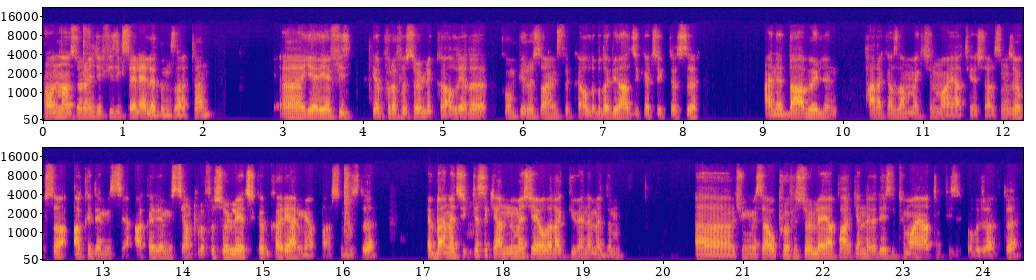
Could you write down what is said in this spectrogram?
Ondan sonra önce fiziksel eledim zaten. E, geriye fiz- ya profesörlük kaldı ya da computer science'lık kaldı. Bu da birazcık açıkçası hani daha böyle para kazanmak için mi hayatı yaşarsınız yoksa akademisyen, akademisyen profesörlüğe çıkıp kariyer mi yaparsınızdı? Ben açıkçası kendime şey olarak güvenemedim. Çünkü mesela o profesörle yaparken neredeyse tüm hayatım fizik olacaktı.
